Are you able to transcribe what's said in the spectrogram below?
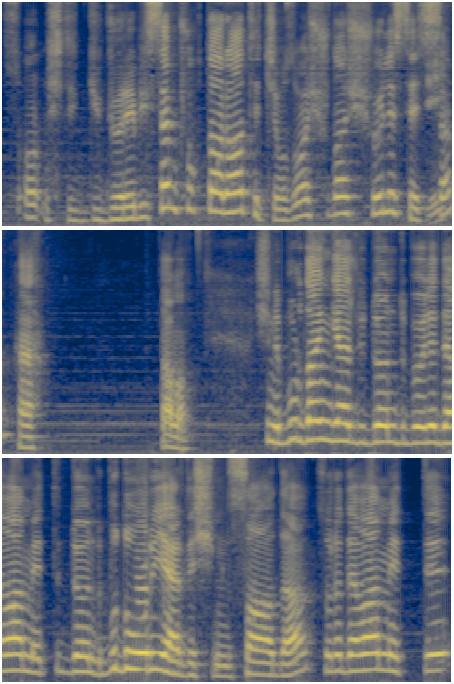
Sonra işte gö- görebilsem çok daha rahat edeceğim. O zaman şuradan şöyle seçsem. Heh. Tamam. Şimdi buradan geldi döndü böyle devam etti döndü. Bu doğru yerde şimdi sağda. Sonra devam etti.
